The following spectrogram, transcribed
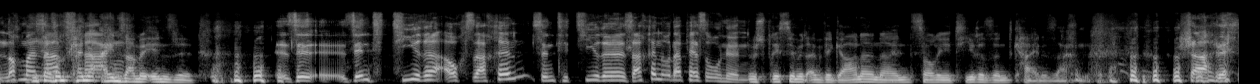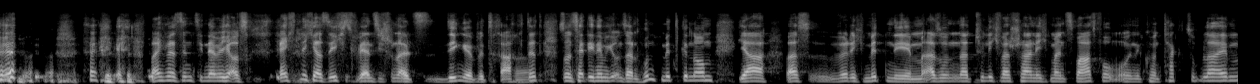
nochmal nachfragen. Ist ja sonst keine einsame Insel. Sind Tiere auch Sachen? Sind Tiere Sachen oder Personen? Du sprichst hier mit einem Veganer. Nein, sorry, Tiere sind keine Sachen. Schade. Manchmal sind sie nämlich aus rechtlicher Sicht, werden sie schon als Dinge betrachtet. Ja. Sonst hätte ich nämlich unseren Hund mitgenommen. Ja, was würde ich mitnehmen? Also natürlich wahrscheinlich mein Smartphone, um in Kontakt zu bleiben.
